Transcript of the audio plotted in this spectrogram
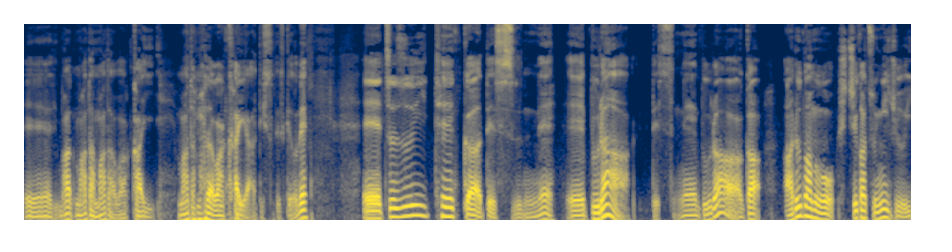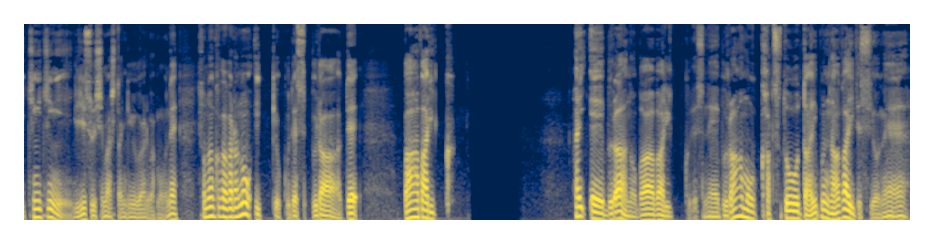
えーま、まだまだ若い、まだまだ若いアーティストですけどね。えー続いてがですね、えーブラーですね。ブラーがアルバムを7月21日にリリースしましたニューアルバムをね。その中からの一曲です。ブラーで Barbaric。はい、えーブラーの Barbaric ですね。ブラーも活動だいぶ長いですよね。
